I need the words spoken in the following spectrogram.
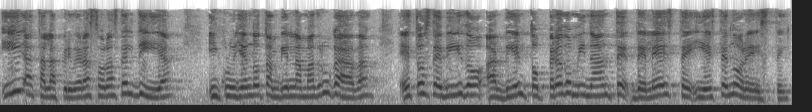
y hasta las primeras horas del día, incluyendo también la madrugada. Esto es debido al viento predominante del este y este noreste.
